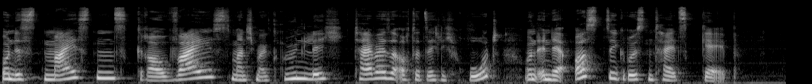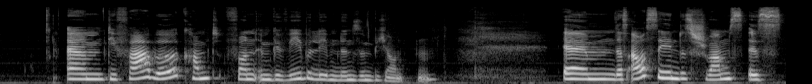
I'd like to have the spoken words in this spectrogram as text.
und ist meistens grau-weiß, manchmal grünlich, teilweise auch tatsächlich rot und in der Ostsee größtenteils gelb. Ähm, die Farbe kommt von im Gewebe lebenden Symbionten. Ähm, das Aussehen des Schwamms ist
